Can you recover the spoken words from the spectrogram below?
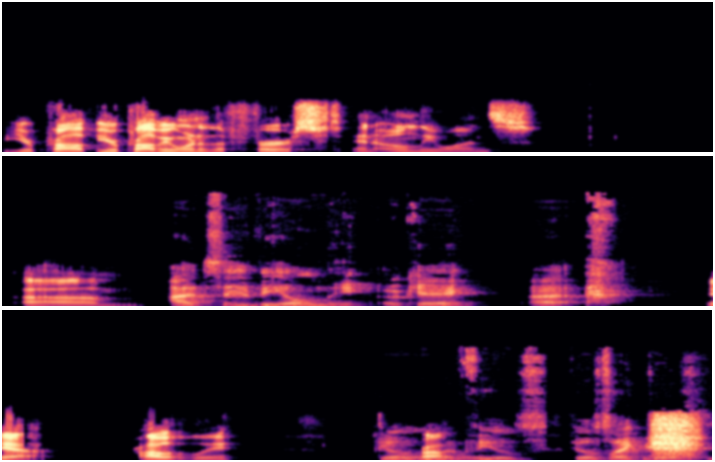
you're prob you're probably one of the first and only ones. Um, I'd say the only. Okay, I, yeah, probably. the only one that Probably. feels feels like this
